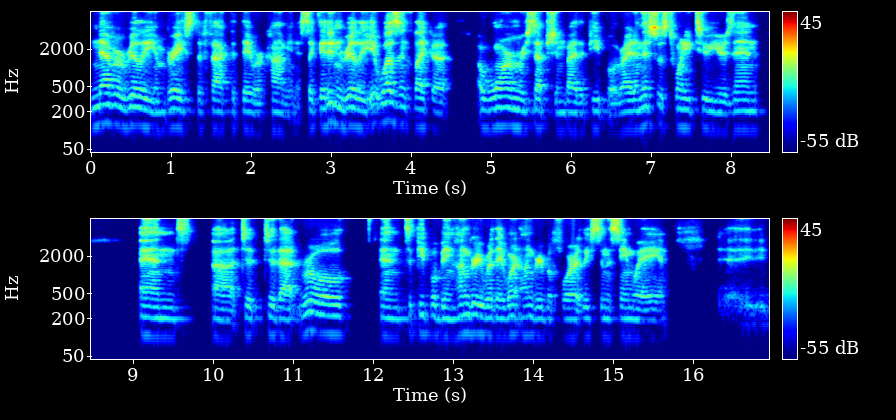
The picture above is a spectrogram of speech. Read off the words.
never really embraced the fact that they were communists. Like they didn't really, it wasn't like a, a warm reception by the people, right? And this was 22 years in. And uh, to to that rule and to people being hungry where they weren't hungry before, at least in the same way. And uh,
